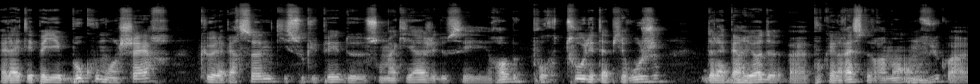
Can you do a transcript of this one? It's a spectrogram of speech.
elle a été payée beaucoup moins cher que la personne qui s'occupait de son maquillage et de ses robes pour tous les tapis rouges de la période euh, pour qu'elle reste vraiment en Mhm. vue quoi.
